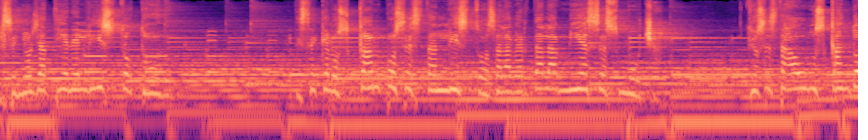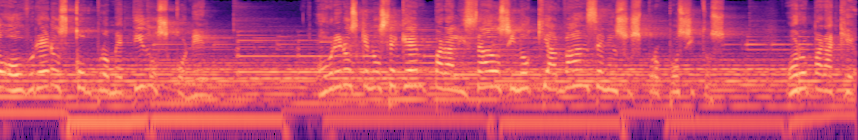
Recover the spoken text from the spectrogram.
El Señor ya tiene listo todo. Dice que los campos están listos, a la verdad la mies es mucha. Dios está buscando obreros comprometidos con Él. Obreros que no se queden paralizados, sino que avancen en sus propósitos. Oro para que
